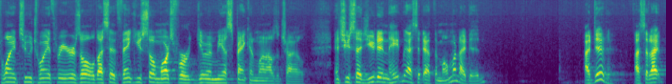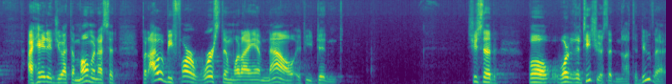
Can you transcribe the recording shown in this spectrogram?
22, 23 years old, I said, Thank you so much for giving me a spanking when I was a child. And she said, You didn't hate me? I said, At the moment, I did. I did. I said, I, I hated you at the moment. I said, But I would be far worse than what I am now if you didn't. She said, Well, what did it teach you? I said, Not to do that.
